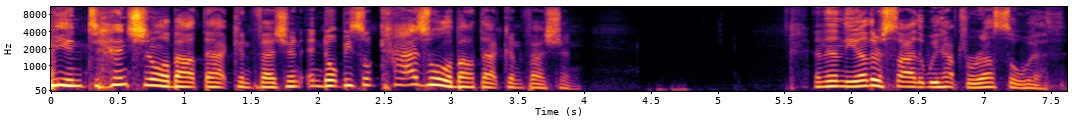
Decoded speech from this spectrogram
Be intentional about that confession and don't be so casual about that confession. And then the other side that we have to wrestle with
